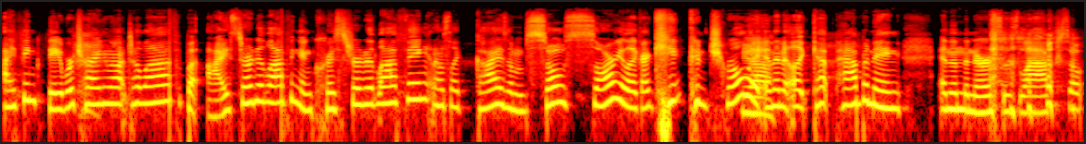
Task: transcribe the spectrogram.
I think they were trying not to laugh, but I started laughing and Chris started laughing. And I was like, guys, I'm so sorry. Like, I can't control it. And then it like kept happening. And then the nurses laughed. So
